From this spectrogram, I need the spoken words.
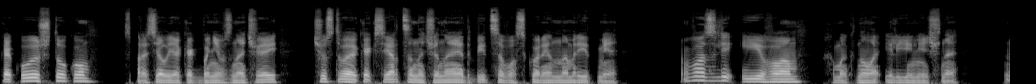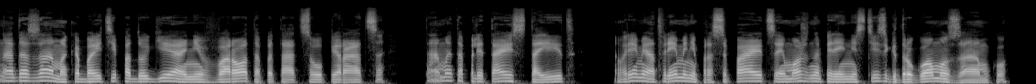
«Какую штуку?» — спросил я как бы невзначай, чувствуя, как сердце начинает биться в ускоренном ритме. «Возле Иво», — хмыкнула Ильинична. Надо замок обойти по дуге, а не в ворота пытаться упираться. Там эта плита и стоит. Время от времени просыпается, и можно перенестись к другому замку.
